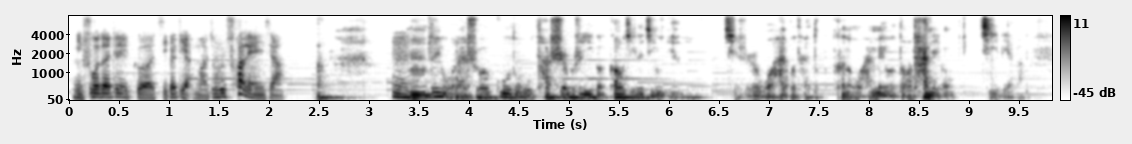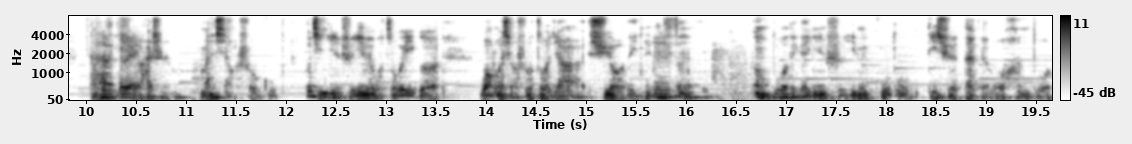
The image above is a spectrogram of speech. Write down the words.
你说的这个几个点吗？就是串联一下。嗯，对于我来说，孤独它是不是一个高级的境界呢？其实我还不太懂，可能我还没有到他那种级别吧。但 其实还是蛮享受孤独，不仅仅是因为我作为一个网络小说作家需要的那种氛围，更多的原因是因为孤独的确带给了我很多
